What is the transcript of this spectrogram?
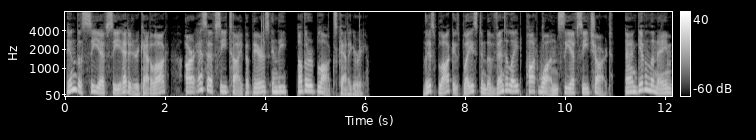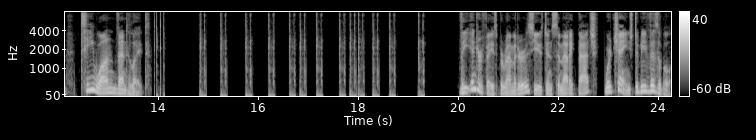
In the CFC Editor catalog, our SFC type appears in the Other Blocks category. This block is placed in the Ventilate Pot 1 CFC chart and given the name T1 Ventilate. The interface parameters used in Simatic Batch were changed to be visible.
